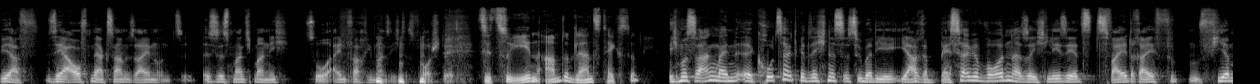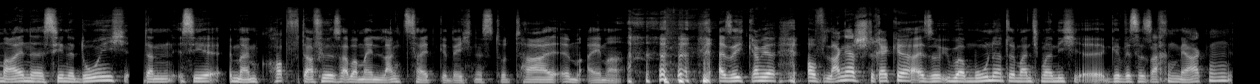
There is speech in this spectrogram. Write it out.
ja, sehr aufmerksam sein und es ist manchmal nicht so einfach, wie man sich das vorstellt. Sitzt du jeden Abend und lernst Texte? Ich muss sagen, mein äh, Kurzzeitgedächtnis ist über die Jahre besser geworden. Also ich lese jetzt zwei, drei, vier Mal eine Szene durch, dann ist sie in meinem Kopf. Dafür ist aber mein Langzeitgedächtnis total im Eimer. also ich kann mir auf langer Strecke, also über Monate manchmal nicht äh, gewisse Sachen merken,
